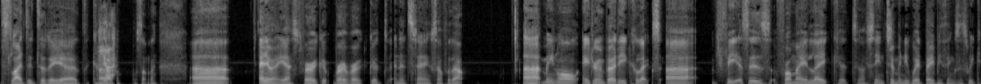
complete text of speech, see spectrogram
Slides into the uh, the curb Yeah. or something. Uh, anyway, yes, very good, very very good and entertaining stuff with that. Uh, meanwhile, Adrian Veidt collects uh, fetuses from a lake. I've seen too many weird baby things this week.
